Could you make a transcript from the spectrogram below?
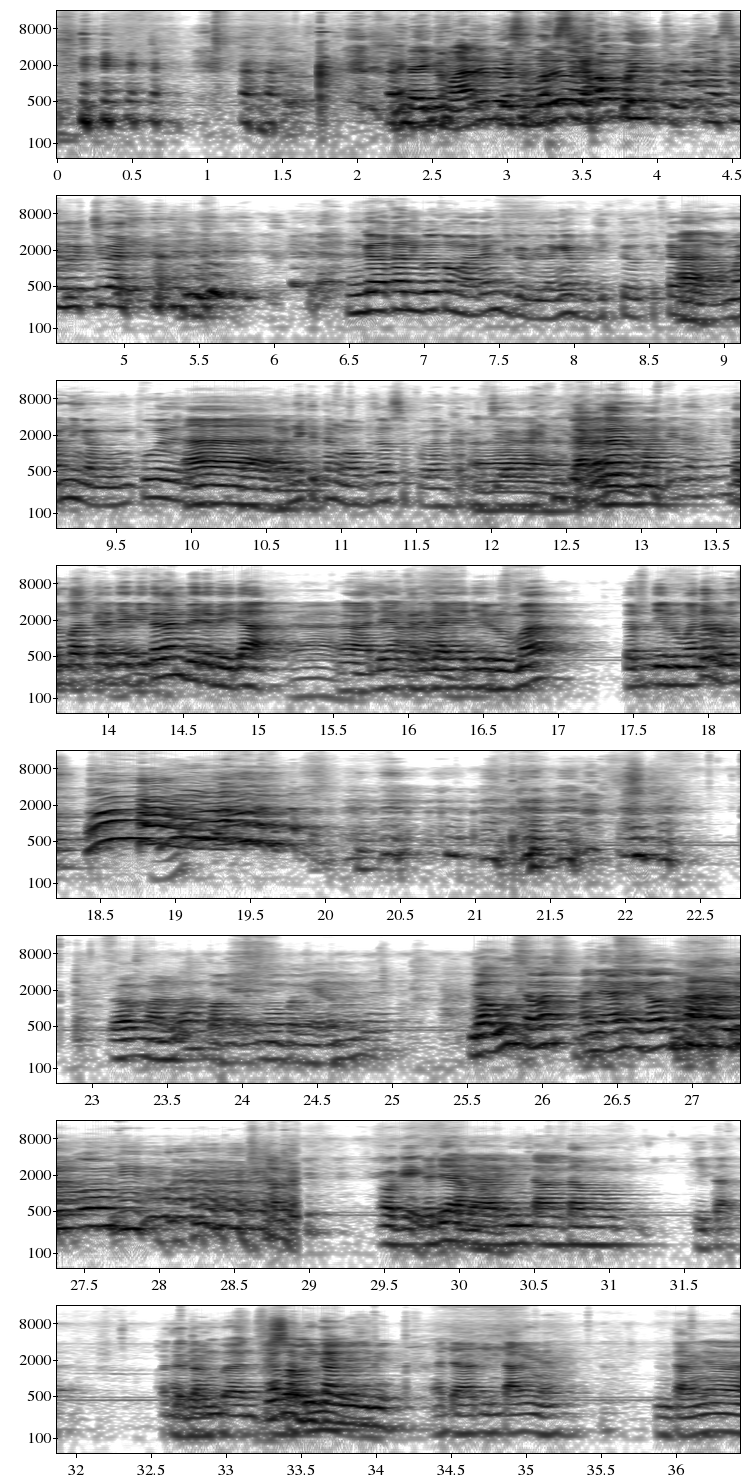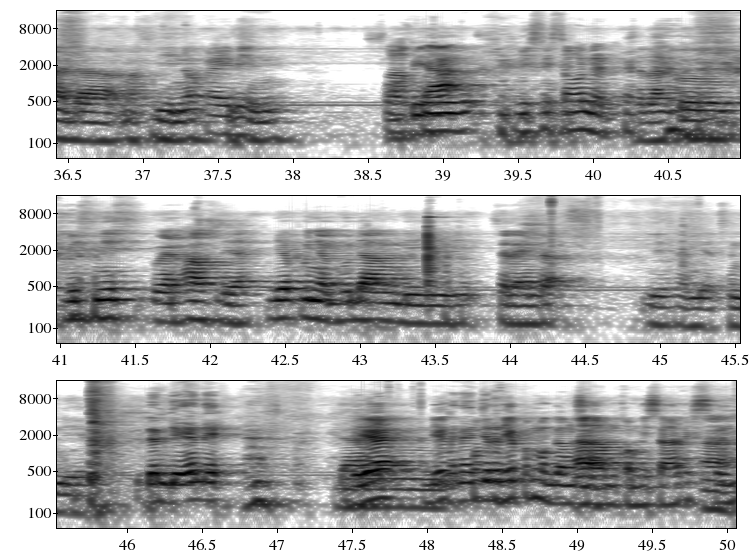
Dari kemarin Bahasa basi apa itu masih lucu aja. Enggak kan gue kemarin juga bilangnya begitu. Kita udah Ah. lama nih nggak ngumpul. Ah. Makanya kita ngobrol sepulang kerja. Ah. Karena kan tempat kerja kita kan beda-beda. Nah, ada yang kerjanya di rumah, terus di rumah terus. Oh, malu ah pakai mau pakai helm aja. Nggak usah mas, aneh-aneh kau. Malu om. Oke. Jadi ada bintang tamu kita. Ada Hari tambahan. Siapa personil. bintang di sini? Ada bintangnya. Bintangnya ada Mas Dino di sini. Selaku bisnis owner. Selaku bisnis warehouse dia. Dia punya gudang di Selendra. Lihat sendiri. dan JNE Dan Dia dia Manajer. dia pemegang Ah. saham komisaris Ah. kan.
